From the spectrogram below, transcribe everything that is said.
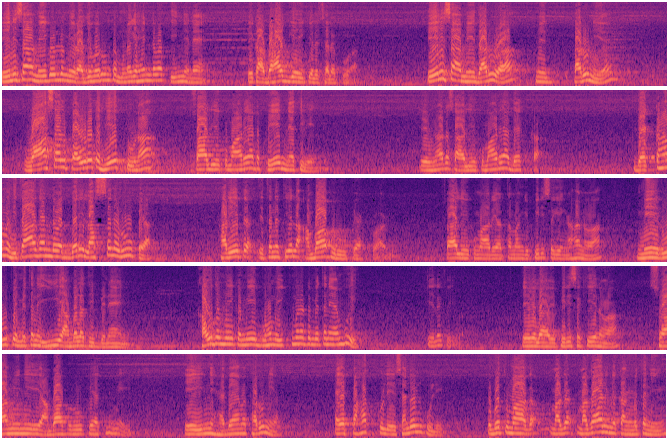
ඒ නිසා මේගොල්ලෝ මේ රජවරුන්ට මුණ ගැහෙන්නවත් ඉන්නේ නැහැ. ඒක අභාග්‍යයි කියලා සැලකුවා. ඒ නිසා මේ දරුවා මේ තරුණිය වාසල් පවුරට හේතු වුණා ශාලිය කුමාරයාට පේන්නේ නැති වෙන්නේ. ඒ වුණාට ශාලිය කුමාරයා දැක්කා. දැක්කහම හිතාගන්නවත් බැරි ලස්සන රූපයක්. හරියට එතන තියලා අඹාපු රූපයක් වගේ. ශාලිය කුමාරයා තමන්ගේ පිරිසගෙන් අහනවා මේ රූපෙ මෙතන ඊයේ අඹලා තිබ්බේ නෑනේ. කවුද මේක මේ බොහොම ඉක්මනට මෙතන ඇඹුවේ කියලා කිව්වා. ඒ වෙලාවේ පිරිස කියනවා ස්වාමීනි ඒ අඹාපු රූපයක් නෙමෙයි. ඒ ඉන්නේ හැබෑම තරුණියක්. ඇය පහත් කුලේ සැඬල් කුලේ. ඔබතුමා මගාරිනකන් මෙතනින්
